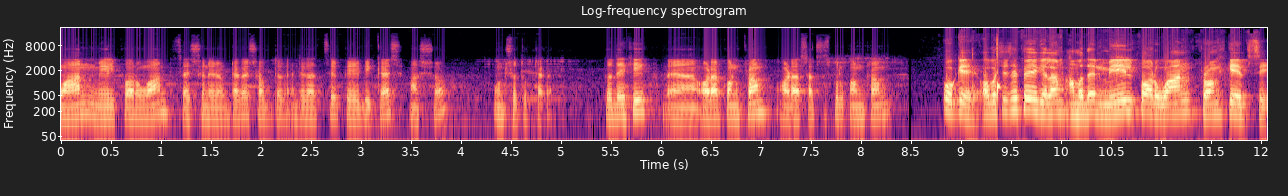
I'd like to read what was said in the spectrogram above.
ওয়ান মিল ফর ওয়ান চারশো নিরানব্বই টাকা, সব দেখা- যাচ্ছে পে বিকাশ পাঁচশো উনসত্তর টাকা। তো দেখি order confirm order successful confirm okay অবশেষে পেয়ে গেলাম আমাদের meal for one from KFC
